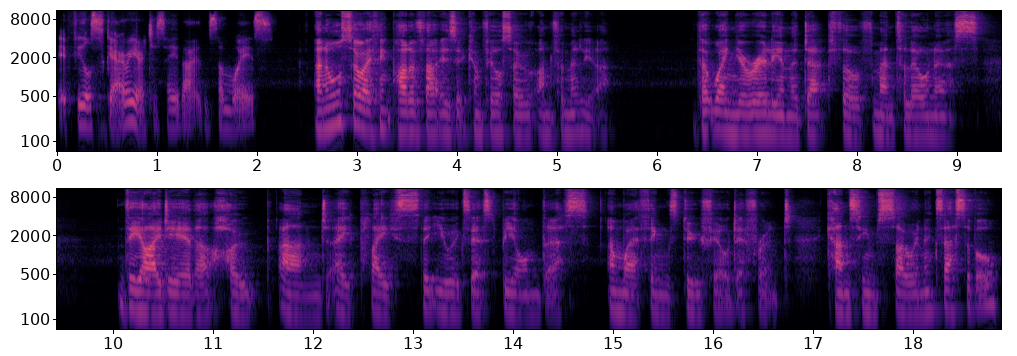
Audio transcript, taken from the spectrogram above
it feels scarier to say that in some ways. And also, I think part of that is it can feel so unfamiliar that when you're really in the depth of mental illness, the idea that hope and a place that you exist beyond this and where things do feel different can seem so inaccessible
